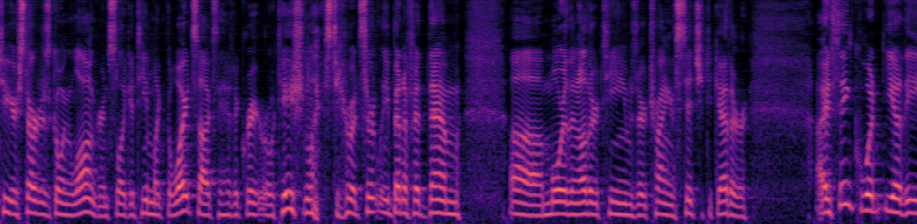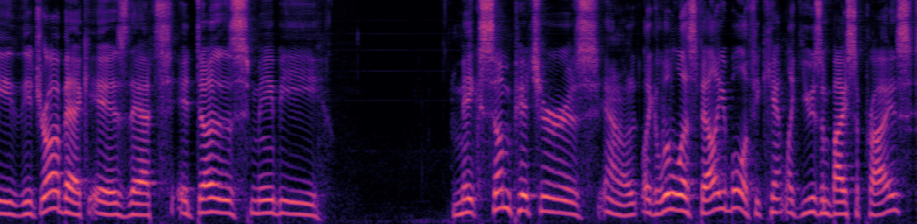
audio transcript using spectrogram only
to your starters going longer. And so, like a team like the White Sox, that had a great rotation last year, would certainly benefit them uh, more than other teams that are trying to stitch it together. I think what you know the the drawback is that it does maybe make some pitchers, you know, like a little less valuable if you can't like use them by surprise.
